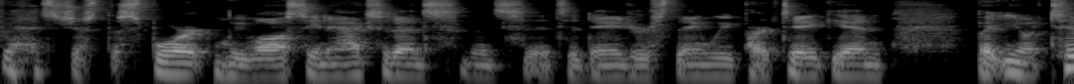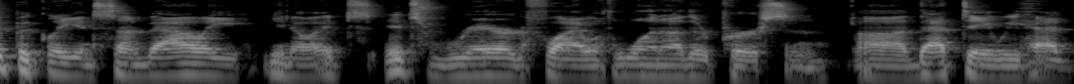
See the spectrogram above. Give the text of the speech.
it's just the sport. We've all seen accidents. It's it's a dangerous thing we partake in. But you know, typically in Sun Valley, you know, it's it's rare to fly with one other person. Uh, that day we had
